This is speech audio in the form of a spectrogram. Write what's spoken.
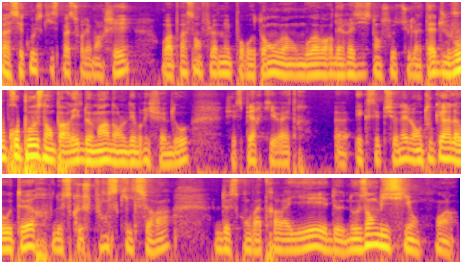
bah, c'est cool ce qui se passe sur les marchés. On va pas s'enflammer pour autant, on va, avoir des résistances au-dessus de la tête. Je vous propose d'en parler demain dans le débrief hebdo. J'espère qu'il va être exceptionnel, en tout cas à la hauteur de ce que je pense qu'il sera, de ce qu'on va travailler et de nos ambitions. Voilà.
